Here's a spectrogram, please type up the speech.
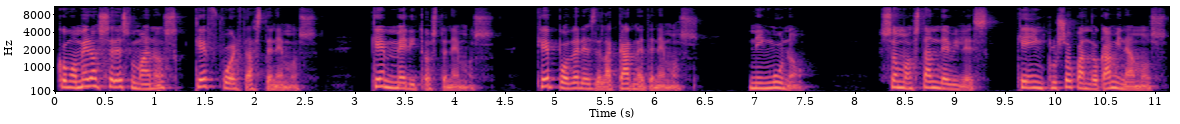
Como meros seres humanos, ¿qué fuerzas tenemos? ¿Qué méritos tenemos? ¿Qué poderes de la carne tenemos? Ninguno. Somos tan débiles que incluso cuando caminamos,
